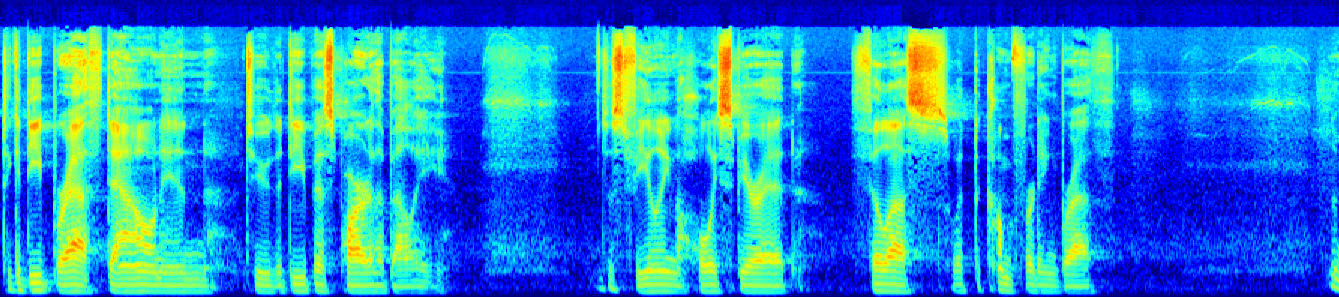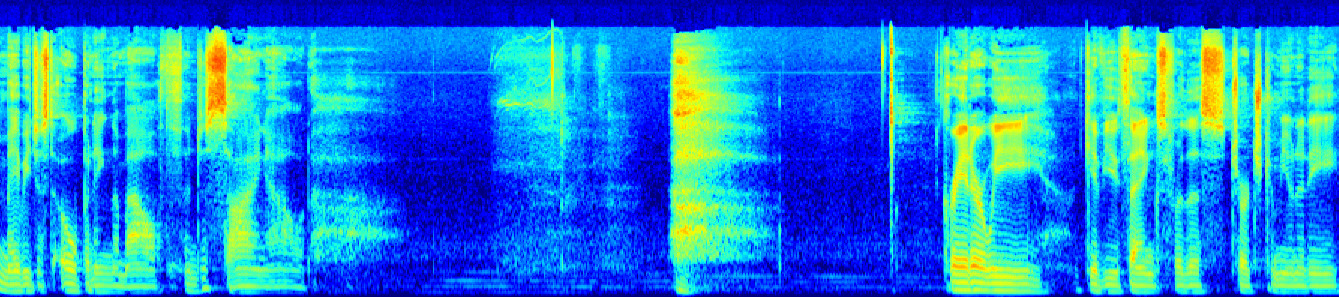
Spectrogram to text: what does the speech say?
take a deep breath down into the deepest part of the belly. Just feeling the Holy Spirit fill us with the comforting breath. And maybe just opening the mouth and just sighing out. Creator, we give you thanks for this church community,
